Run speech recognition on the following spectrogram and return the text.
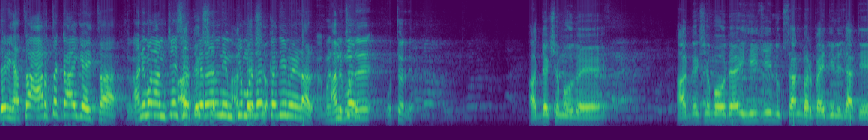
तर ह्याचा अर्थ काय घ्यायचा? आणि मग आमच्या शेतकऱ्याला नेमकी मदत कधी मिळणार? आमच्या उत्तर द्या अध्यक्ष महोदय अध्यक्ष महोदय ही जी नुकसान भरपाई दिली जाते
